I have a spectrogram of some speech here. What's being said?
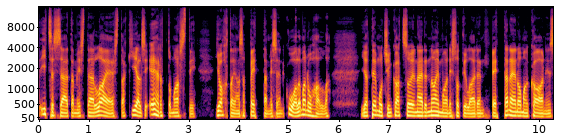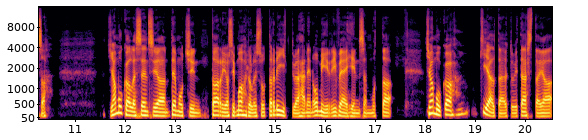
itsesäätämistään laeista kielsi ehdottomasti johtajansa pettämisen kuoleman uhalla. Ja Temujin katsoi näiden naimaanisotilaiden pettäneen oman kaaninsa Jamukalle sen sijaan Temujin tarjosi mahdollisuutta liittyä hänen omiin riveihinsä, mutta Jamuka kieltäytyi tästä ja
